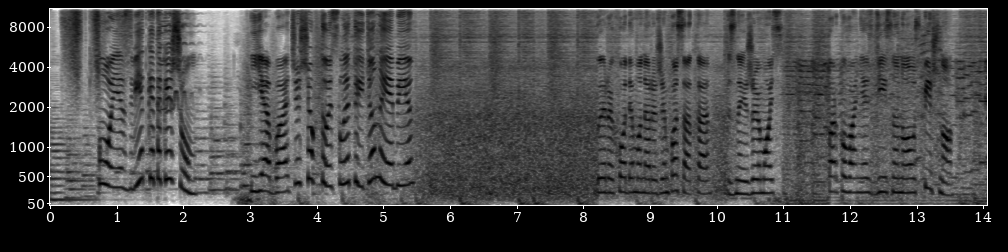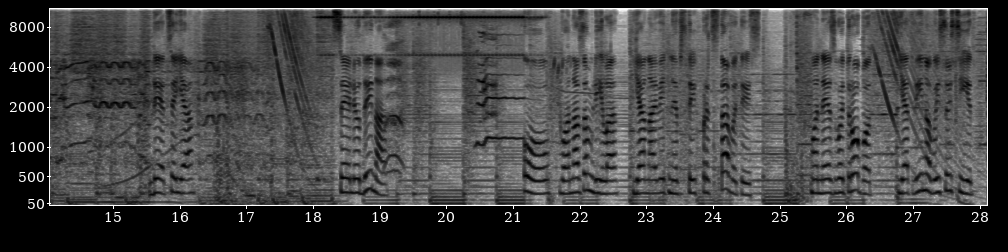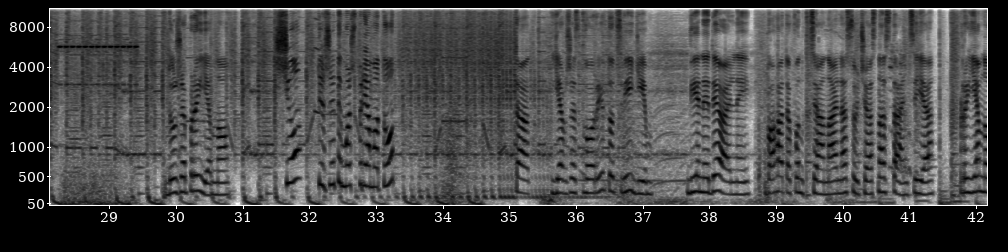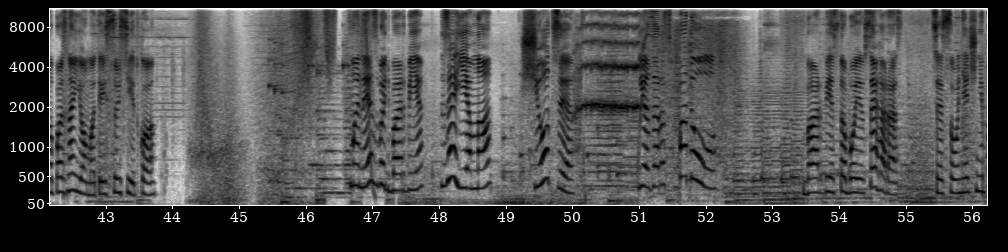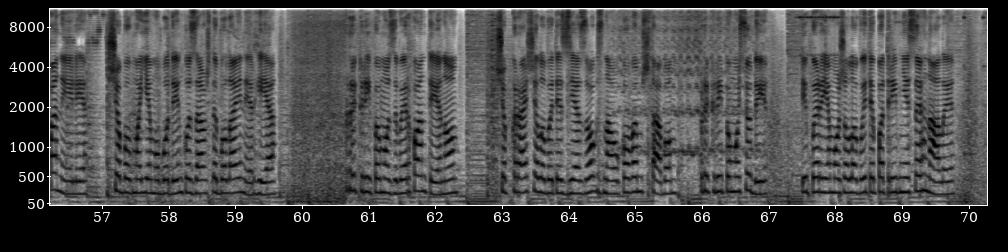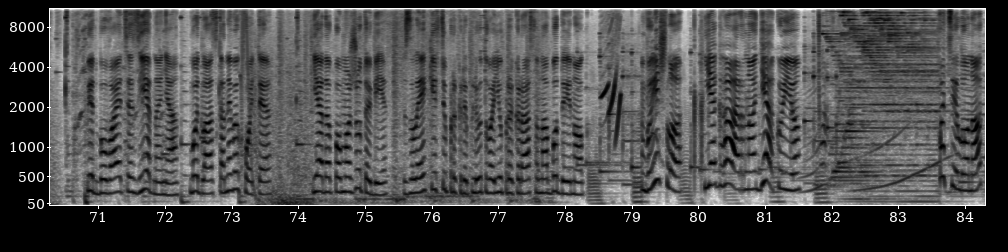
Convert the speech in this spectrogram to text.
Ой, а звідки такий шум? Я бачу, що хтось летить у небі. Переходимо на режим посадка. Знижуємось. Паркування здійснено успішно. Де це я? Це людина. О, вона зомліла. Я навіть не встиг представитись. Мене звуть робот. Я твій новий сусід. Дуже приємно. Що? Ти житимеш прямо тут? Так, я вже створив тут свій дім. Він ідеальний, багатофункціональна сучасна станція. Приємно познайомитись, сусідко. Мене звуть Барбі. Взаємно. Що це? Я зараз впаду. Барбі, з тобою все гаразд. Це сонячні панелі, щоб в моєму будинку завжди була енергія. Прикріпимо зверху антенну, щоб краще ловити зв'язок з науковим штабом. Прикріпимо сюди. Тепер я можу ловити потрібні сигнали. Відбувається з'єднання. Будь ласка, не виходьте. Я допоможу тобі. З легкістю прикріплю твою прикрасу на будинок. Вийшло? Як гарно, дякую. Поцілунок.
